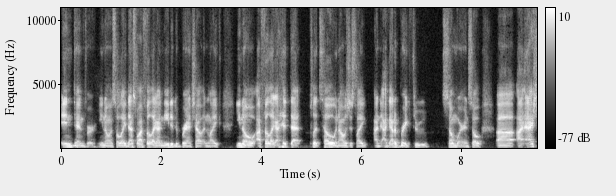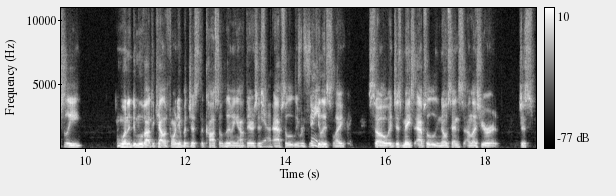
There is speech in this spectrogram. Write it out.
in Denver, you know, and so like that's why I felt like I needed to branch out and like, you know, I felt like I hit that plateau and I was just like, I, I got to break through somewhere. And so uh, I actually wanted to move out to California, but just the cost of living out there is just yeah. absolutely it's ridiculous. Insane. Like, so it just makes absolutely no sense unless you're just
